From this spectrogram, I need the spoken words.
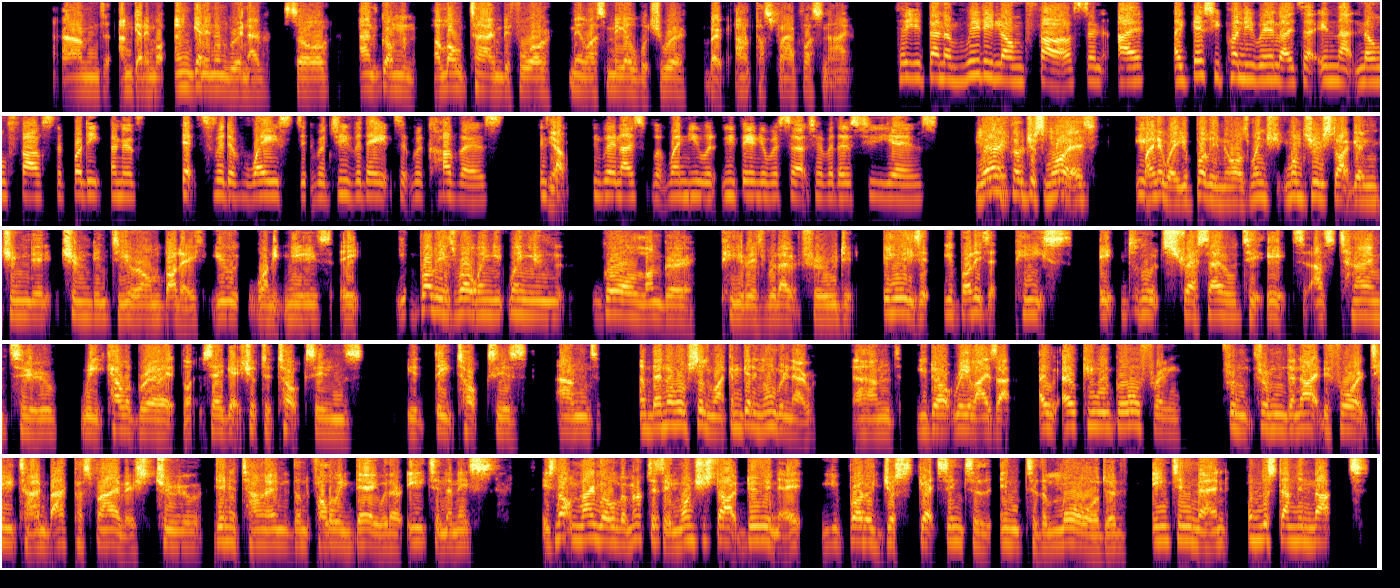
and I'm getting I'm getting hungry now. So I've gone a long time before my last meal, which were about half past five last night. So you've done a really long fast, and I I guess you probably realize that in that long fast, the body kind of gets rid of waste, it rejuvenates, it recovers. Is yeah. that you realize when you were you doing your research over those few years? Yeah, I just noticed. Anyway, your body knows when once you start getting tuned in, tuned into your own body, you what it needs. It, your body as well. When you when you go longer periods without food, it is it your body's at peace. It doesn't stress out. It, it has time to recalibrate. Let's say get shut to toxins, your detoxes, and and then all of a sudden, like I'm getting hungry now, and you don't realize that. How, how can you go from from from the night before at tea time, back past five ish, to dinner time the following day without eating? And it's it's not a mind over matter thing. Once you start doing it, your body just gets into into the mode of eating. Then understanding that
